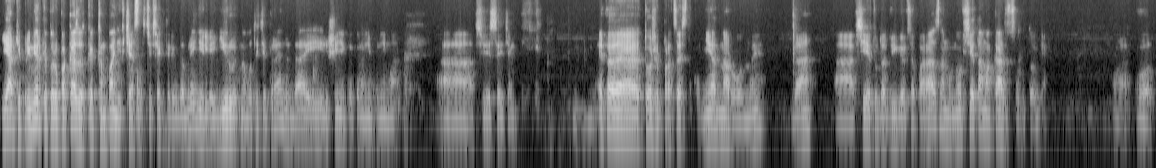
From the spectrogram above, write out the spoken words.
яркий пример, который показывает, как компании, в частности в секторе удобрений, реагируют на вот эти тренды да, и решения, которые они принимают а, в связи с этим. Это тоже процесс такой неоднородный, да, а, все туда двигаются по-разному, но все там оказываются в итоге. Вот.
